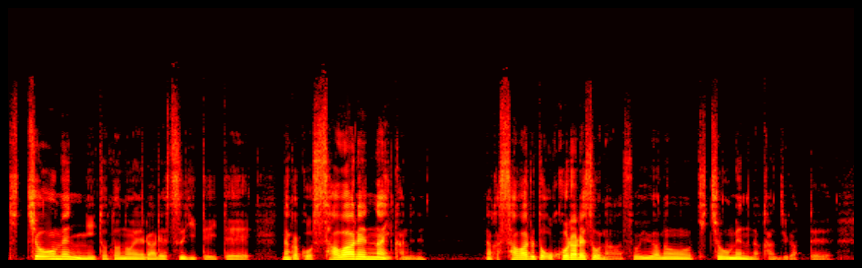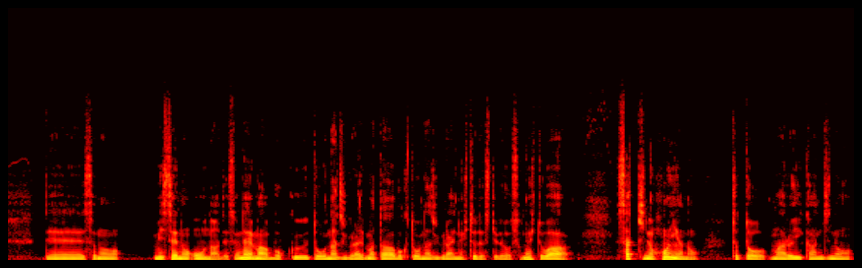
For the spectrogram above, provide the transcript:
几帳面に整えられすぎていてなんかこう触れない感じね。なんか触ると怒られそうなそういうあの几帳面な感じがあって。でその店のオーナーですよね。まあ僕と同じぐらい。また僕と同じぐらいの人ですけどその人はさっきの本屋のちょっと丸い感じの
